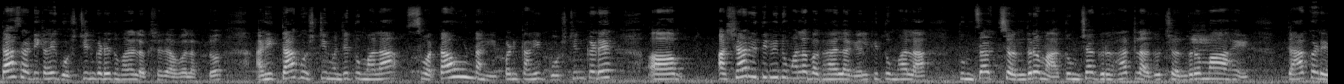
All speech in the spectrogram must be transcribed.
त्यासाठी काही गोष्टींकडे तुम्हाला लक्ष द्यावं लागतं. आणि त्या गोष्टी म्हणजे तुम्हाला स्वतःहून नाही पण काही गोष्टींकडे अशा रीतीने तुम्हाला बघायला लागेल की तुम्हाला तुमचा चंद्रमा तुमच्या ग्रहातला जो चंद्रमा आहे त्याकडे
